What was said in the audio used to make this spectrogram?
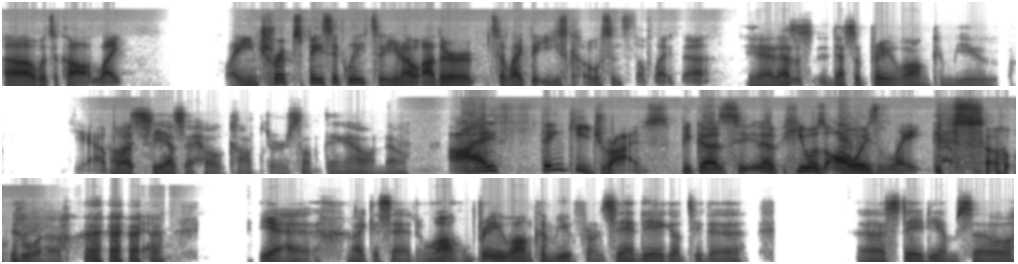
uh, what's it called like plane trips basically to you know other to like the east coast and stuff like that. Yeah that's that's a pretty long commute. Yeah but unless he has a helicopter or something i don't know. I think he drives because he, uh, he was always late so. Well yeah. yeah like i said long pretty long commute from san diego to the uh, stadium so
